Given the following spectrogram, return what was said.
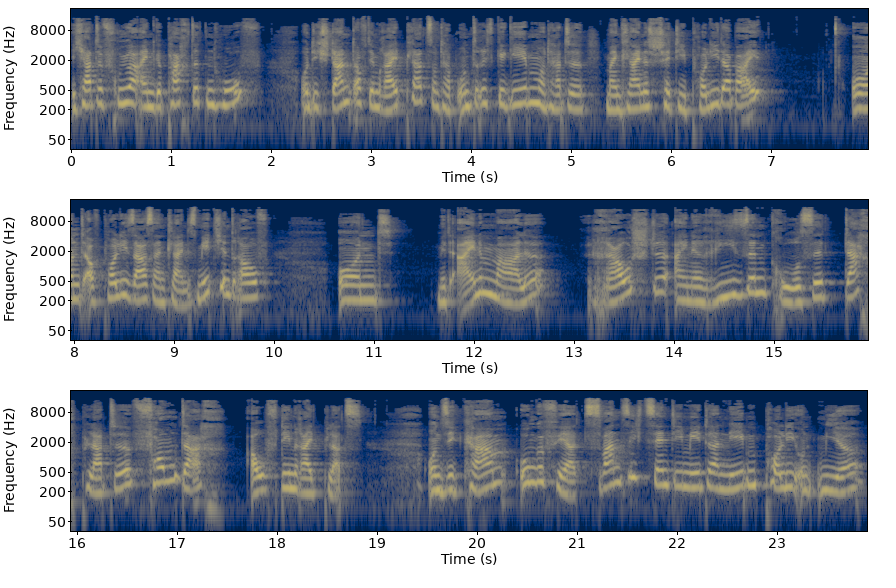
Ich hatte früher einen gepachteten Hof und ich stand auf dem Reitplatz und habe Unterricht gegeben und hatte mein kleines Shetty Polly dabei. Und auf Polly saß ein kleines Mädchen drauf und mit einem Male rauschte eine riesengroße Dachplatte vom Dach auf den Reitplatz. Und sie kam ungefähr 20 Zentimeter neben Polly und mir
